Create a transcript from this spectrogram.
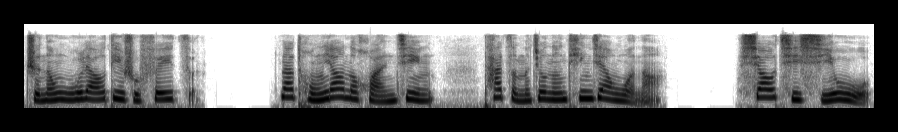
只能无聊地数妃子。那同样的环境，他怎么就能听见我呢？萧琪习武，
